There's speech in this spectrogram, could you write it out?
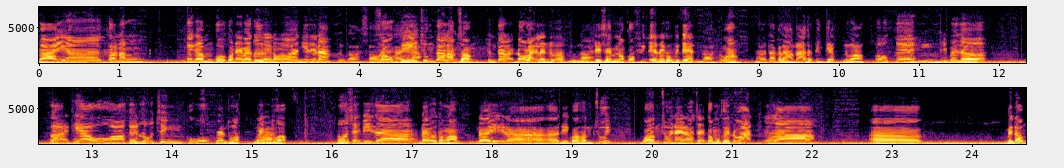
cái uh, khả năng cách âm của con E34 này nó là như thế nào? Đúng rồi sau, sau khi chúng ta làm xong chúng ta lại đo lại lần nữa đúng rồi. để xem nó có phí tiền hay không phí tiền đúng, rồi. đúng không? Rồi ta cứ làm đã được tính tiếp đúng không? Ok ừ. thì bây giờ lại theo cái lộ trình cũ quen thuộc quen thuộc. Tôi sẽ đi ra đại lộ thăng long. Đây là đi qua hầm chui. Qua hầm chui này nó sẽ có một cái đoạn là uh, bê tông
